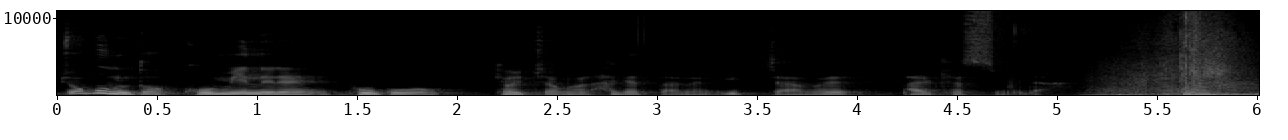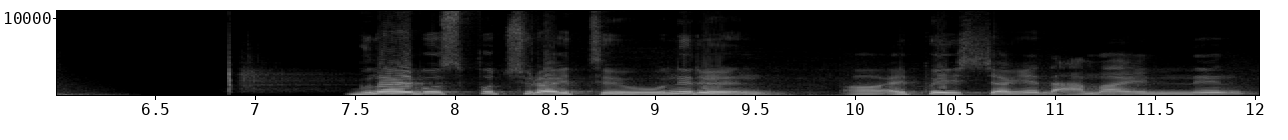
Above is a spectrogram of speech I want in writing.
조금 더 고민해 보고 결정을 하겠다는 입장을 밝혔습니다. 문화일보 스포츠라이트 오늘은 어, FA 시장에 남아있는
